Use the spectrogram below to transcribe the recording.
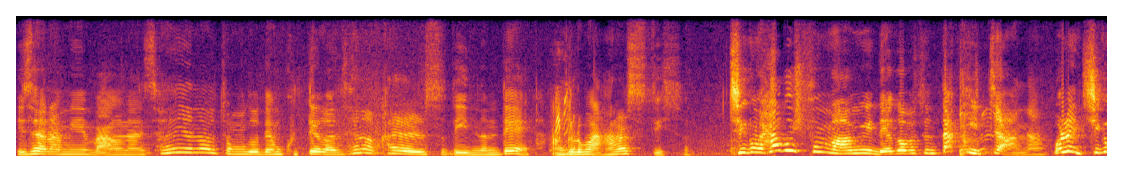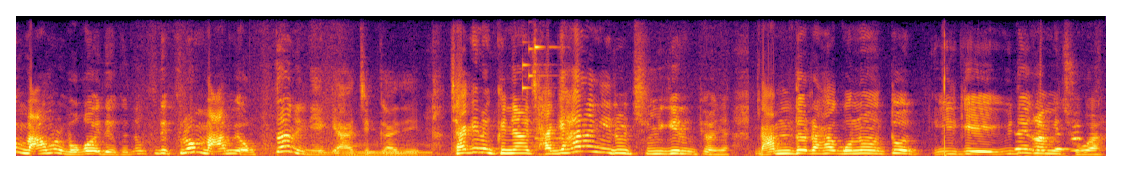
이 사람이 마흔 한 서너 정도 되면 그때 가서 생각할 수도 있는데 안 그러면 안 할 수도 있어. 지금 하고 싶은 마음이 내가 봤을 땐 딱히 있지 않아. 원래 지금 마음을 먹어야 되거든. 근데 그런 마음이 없다는 얘기야 아직까지. 자기는 그냥 자기 하는 일을 즐기는 편이야. 남들하고는 또 이게 유대감이 좋아.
